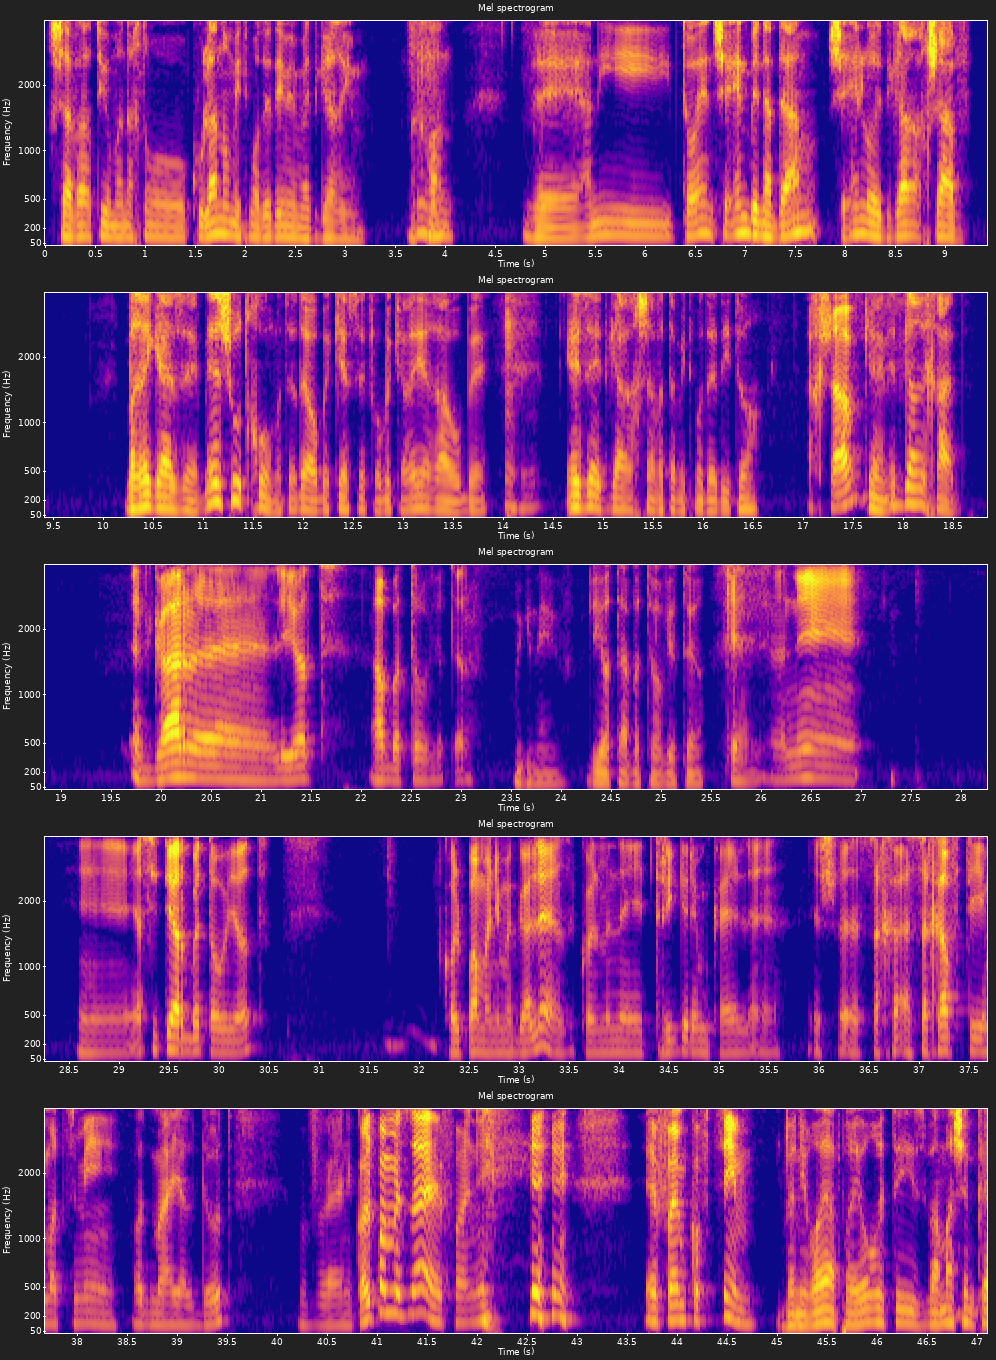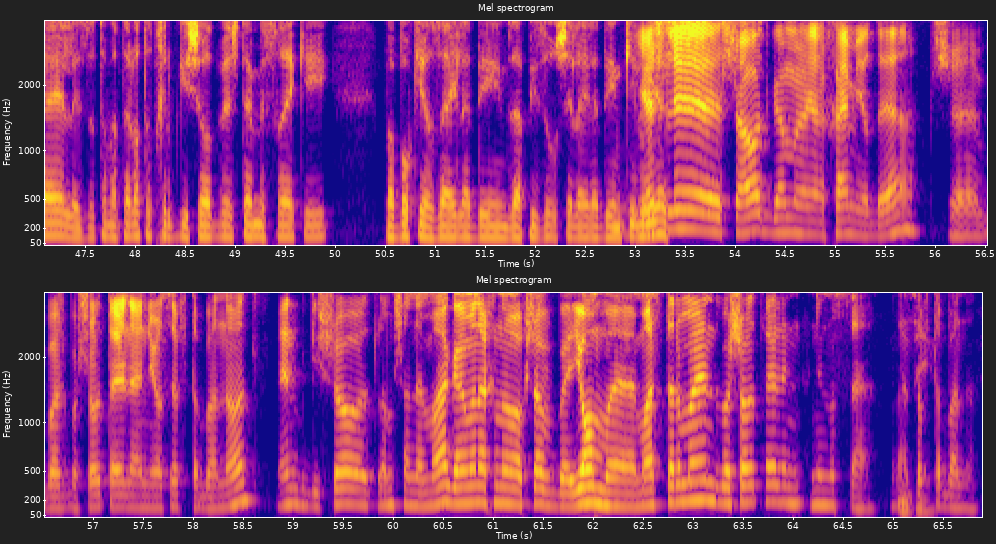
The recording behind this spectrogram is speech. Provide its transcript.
עכשיו, ארטיום, אנחנו כולנו מתמודדים עם אתגרים, נכון? ואני טוען שאין בן אדם שאין לו אתגר עכשיו, ברגע הזה, באיזשהו תחום, אתה יודע, או בכסף, או בקריירה, או ב... איזה אתגר עכשיו אתה מתמודד איתו? עכשיו? כן, אתגר אחד. אתגר uh, להיות אבא טוב יותר. מגניב, להיות אבא טוב יותר. כן, אני uh, עשיתי הרבה טעויות. כל פעם אני מגלה, אז כל מיני טריגרים כאלה. יש, אה, עם עצמי עוד מהילדות, ואני כל פעם מזהה איפה אני, איפה הם קופצים. ואני רואה ה priorities ממש הם כאלה, זאת אומרת, אתה לא תתחיל פגישות ב-12 כי בבוקר זה הילדים, זה הפיזור של הילדים, כאילו יש... יש לי שעות, גם אה, חיים יודע, שבשעות האלה אני אוסף את הבנות, אין פגישות, לא משנה מה, גם אם אנחנו עכשיו ביום master uh, mind, בשעות האלה אני נוסע, אוסף את הבנות.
